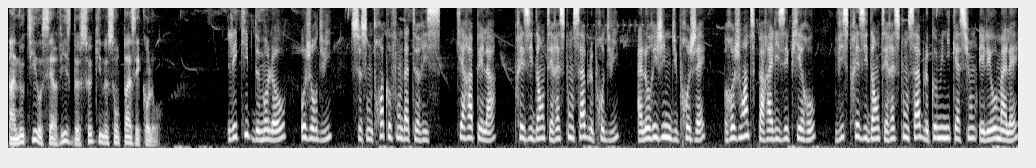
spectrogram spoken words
Un outil au service de ceux qui ne sont pas écolos. L'équipe de Mollo, aujourd'hui, ce sont trois cofondatrices, Chiara Pella, présidente et responsable produit, à l'origine du projet, rejointe par Alizé Pierrot, vice-présidente et responsable communication et Léo Mallet,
